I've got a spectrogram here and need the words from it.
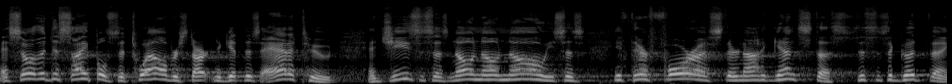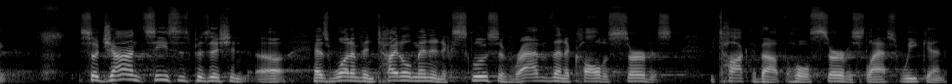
and so the disciples, the 12, are starting to get this attitude. And Jesus says, No, no, no. He says, If they're for us, they're not against us. This is a good thing. So John sees his position uh, as one of entitlement and exclusive rather than a call to service. We talked about the whole service last weekend.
